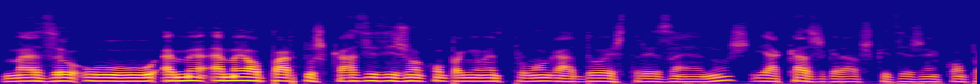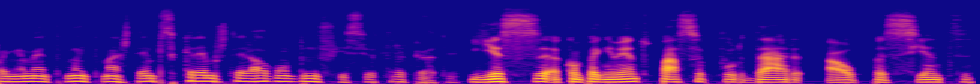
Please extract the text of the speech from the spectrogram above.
mas o, a, a, maior parte dos casos exige um acompanhamento prolongado, dois, três anos, e há casos graves que exigem acompanhamento muito mais tempo se queremos ter algum benefício terapêutico. E esse acompanhamento passa por dar ao paciente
